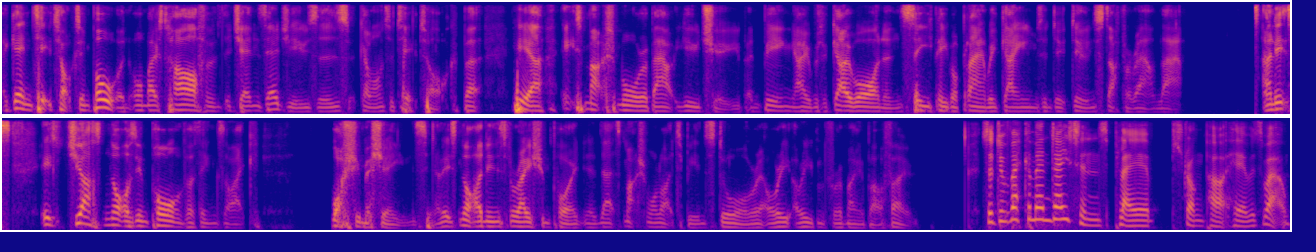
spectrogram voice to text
again, TikTok's important. Almost half of the Gen Z users go onto TikTok, but here it's much more about YouTube and being able to go on and see people playing with games and do, doing stuff around that. And it's it's just not as important for things like washing machines. You know, it's not an inspiration point. You know, that's much more likely to be in store or, or, or even for a mobile phone. So, do recommendations play a strong part here as well?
